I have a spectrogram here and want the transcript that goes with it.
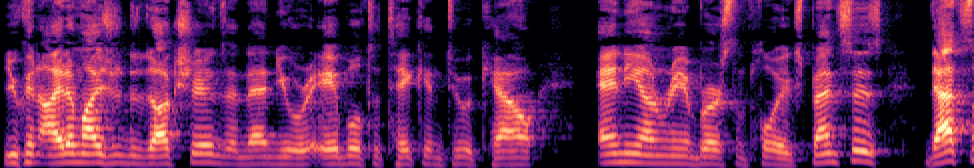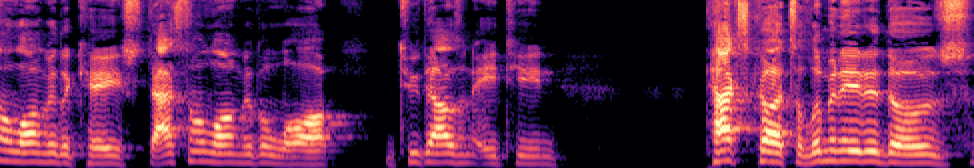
you can itemize your deductions and then you were able to take into account any unreimbursed employee expenses. That's no longer the case. That's no longer the law. In 2018, tax cuts eliminated those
